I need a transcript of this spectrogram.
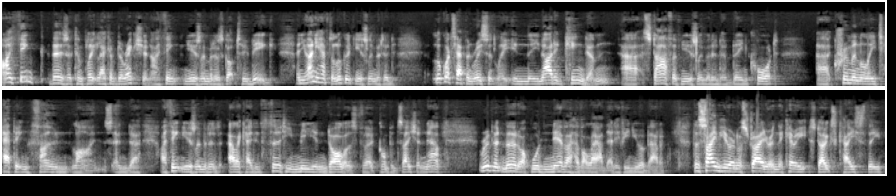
I think there's a complete lack of direction. I think News Limited has got too big. And you only have to look at News Limited. Look what's happened recently. In the United Kingdom, uh, staff of News Limited have been caught uh, criminally tapping phone lines. And uh, I think News Limited allocated $30 million for compensation. Now, Rupert Murdoch would never have allowed that if he knew about it. The same here in Australia. In the Kerry Stokes case, the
